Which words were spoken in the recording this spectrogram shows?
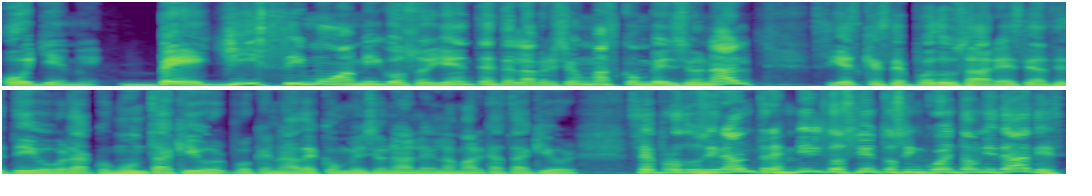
Óyeme, bellísimo amigos oyentes de la versión más convencional, si es que se puede usar ese adjetivo, ¿verdad? Con un Tacure, porque nada es convencional en la marca Tacure, se producirán 3.250 unidades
